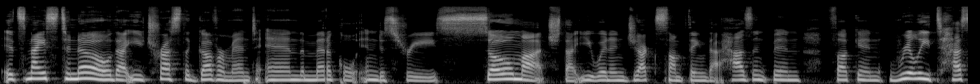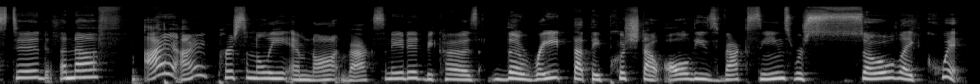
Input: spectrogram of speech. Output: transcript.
It's nice to know that you trust the government and the medical industry so much that you would inject something that hasn't been fucking really tested enough. I I personally am not vaccinated because the rate that they pushed out all these vaccines were so like quick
